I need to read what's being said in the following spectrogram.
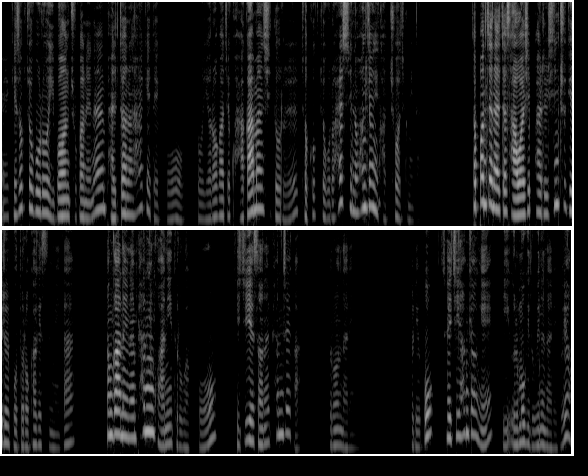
예, 계속적으로 이번 주간에는 발전을 하게 되고 또 여러 가지 과감한 시도를 적극적으로 할 수 있는 환경이 갖추어집니다. 첫 번째 날짜 4월 18일 신축일을 보도록 하겠습니다. 현관에는 편관이 들어왔고 지지에서는 편제가 들어온 날입니다. 그리고 쇠지 환경에 이 을목이 놓이는 날이고요.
